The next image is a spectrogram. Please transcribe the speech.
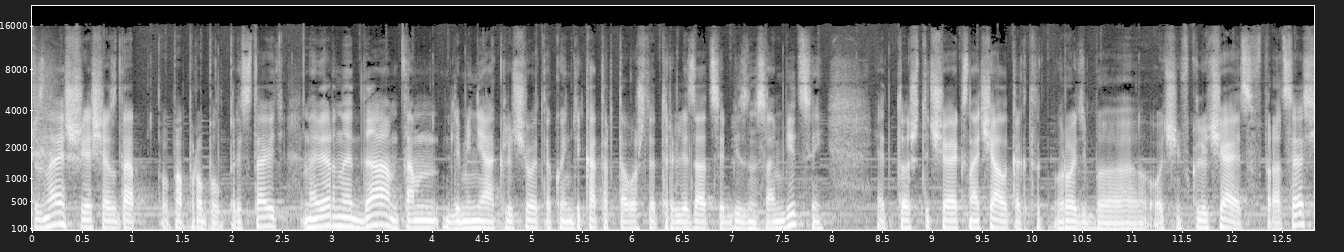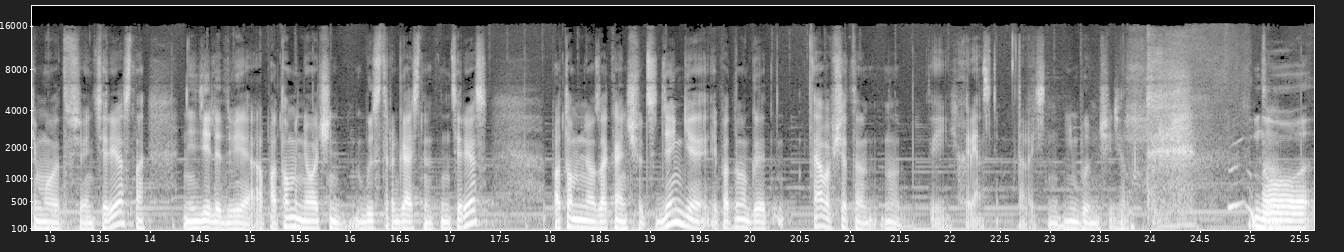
Ты знаешь, я сейчас, да, попробовал представить. Наверное, да, там для меня ключевой такой индикатор того, что это реализация бизнес-амбиций это то, что человек сначала как-то вроде бы очень включается в процесс, ему это все интересно, недели две, а потом у него очень быстро гаснет интерес, Потом у него заканчиваются деньги, и потом он говорит, а вообще-то, ну, и хрен с ним, давайте не будем ничего делать. Ну,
